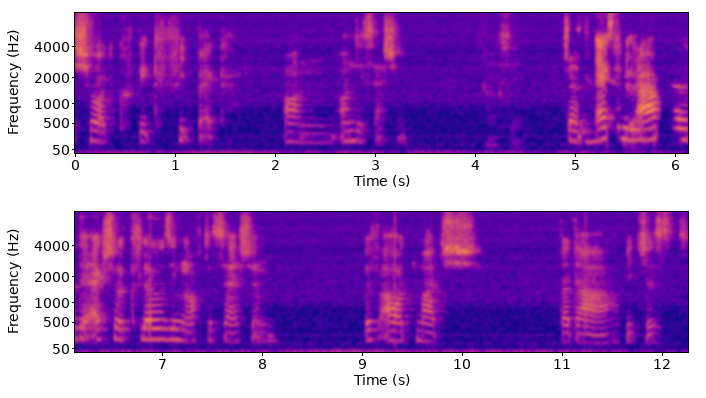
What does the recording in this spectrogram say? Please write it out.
short, quick feedback on on the session. I see. Just actually after the actual closing of the session, without much data, we just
